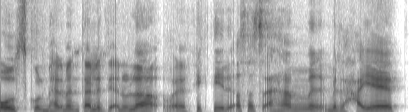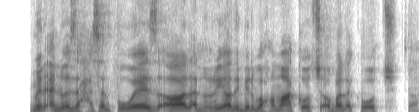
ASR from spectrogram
old school بهال mentality إنه لا في كتير قصص أهم بالحياة من إنه إذا حسن فواز قال إنه الرياضي بيربحوا مع coach أو بلا coach صح.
